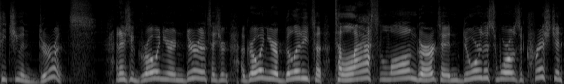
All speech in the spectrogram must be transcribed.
Teach you endurance. And as you grow in your endurance, as you grow in your ability to, to last longer, to endure this world as a Christian,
